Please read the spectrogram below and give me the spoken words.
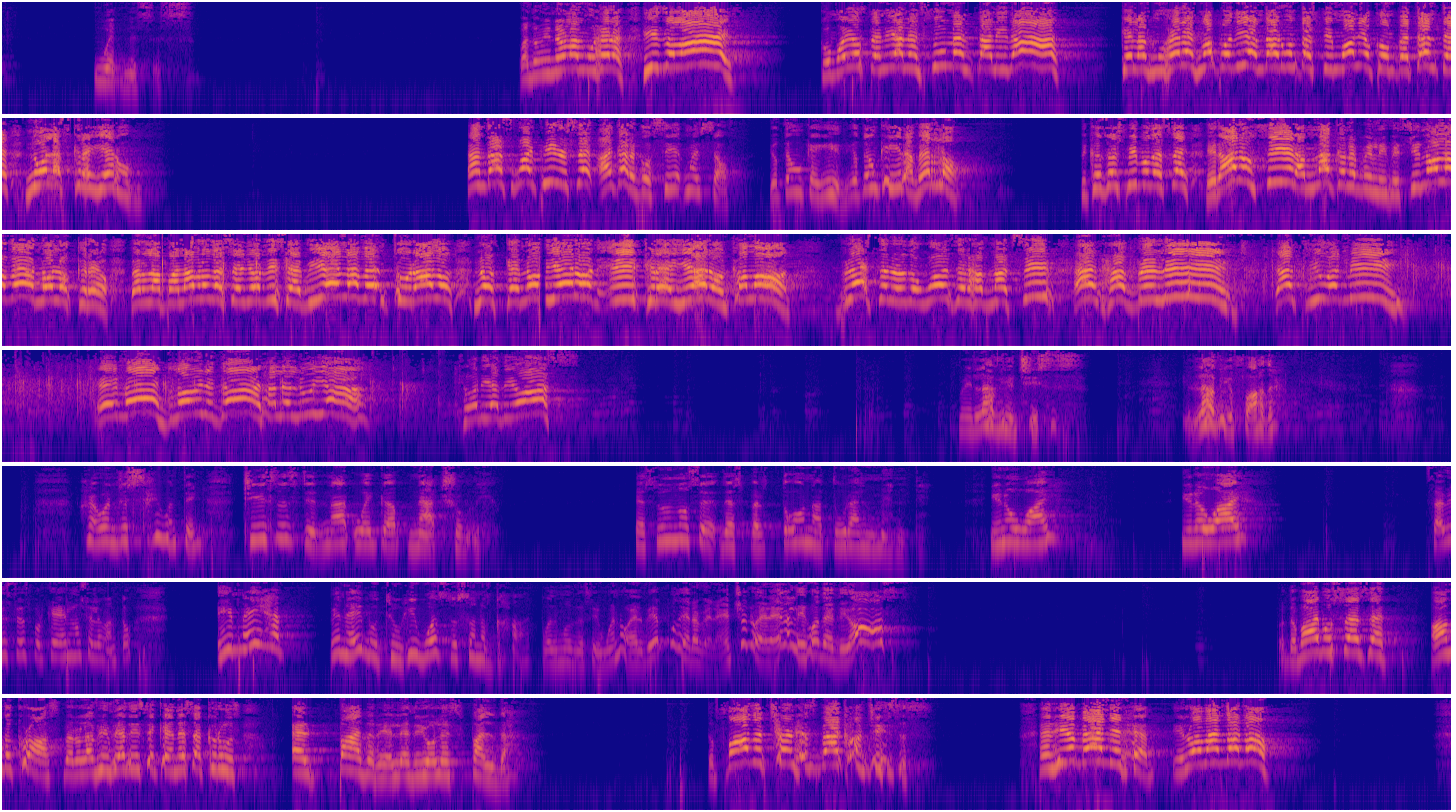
witnesses. Cuando vinieron las mujeres, he's alive. Como ellos tenían en su mentalidad que las mujeres no podían dar un testimonio competente, no las creyeron. And that's why Peter said, I gotta go see it myself. Yo tengo que ir, yo tengo que ir a verlo. Because there's people that say, if I don't see it, I'm not going to believe it. Si no lo veo, no lo creo. Pero la palabra del Señor dice, bienaventurados los que no vieron y creyeron. Come on. Blessed are the ones that have not seen and have believed. That's you and me. Amen. Glory to God. Hallelujah. Gloria a Dios. We love you, Jesus. We love you, Father. I want to just say one thing. Jesus did not wake up naturally. Jesús no se despertó naturalmente. You know why? You know why? ¿Sabe ustedes por qué él no se levantó? He may have been able to. He was the son of God. Podemos decir, bueno, él bien pudiera haber hecho, él era el hijo de Dios. But the Bible says that on the cross, pero la Biblia dice que en esa cruz el Padre le dio la espalda. The Father turned his back on Jesus. And he abandoned him. Y lo abandonó.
